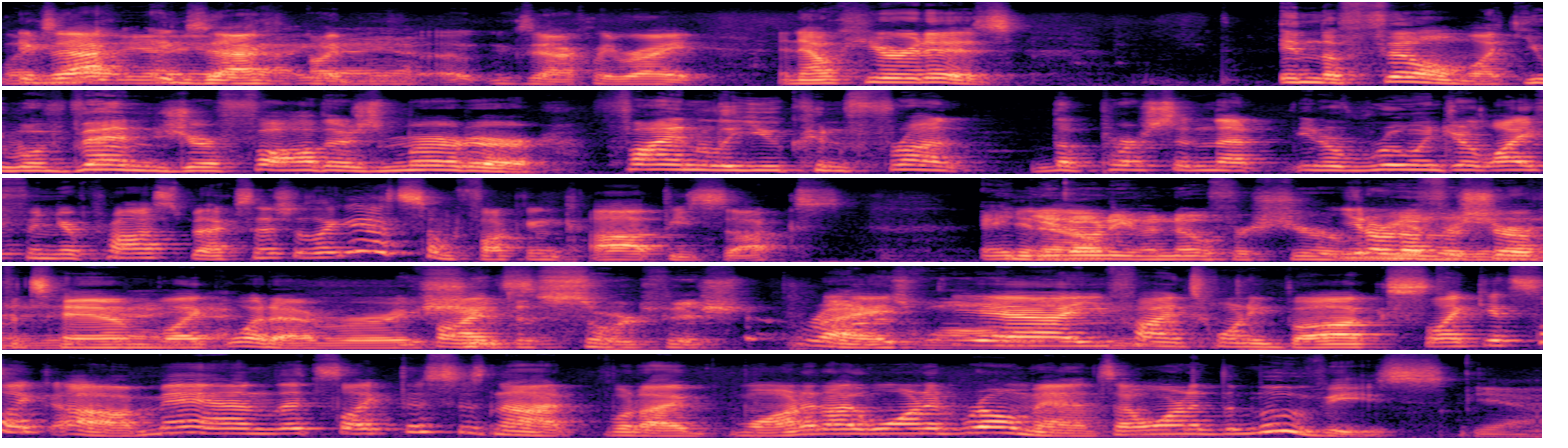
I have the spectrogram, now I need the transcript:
Like, exactly, yeah, exactly, yeah, yeah, yeah. like, uh, exactly right. And now here it is, in the film, like you avenge your father's murder. Finally, you confront the person that you know ruined your life and your prospects. And it's just like, yeah, it's some fucking cop. He sucks. and you you, know. don't even know for sure. You don't know for sure if it's him. yeah, like yeah. whatever. You He shoot finds the swordfish on right. his wall. Yeah, you find twenty bucks. Like it's like, oh man, it's like this is not what I wanted. I wanted romance. I wanted the movies. Yeah.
